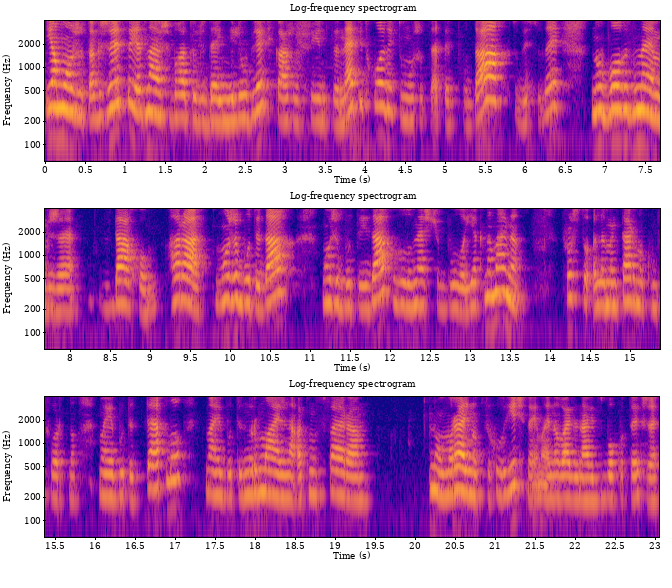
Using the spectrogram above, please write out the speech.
Я можу так жити. Я знаю, що багато людей не люблять, кажуть, що їм це не підходить, тому що це типу дах, туди-сюди. Ну, Бог з ним вже, з дахом. Гаразд, може бути дах, може бути і дах. Головне, щоб було, як на мене, просто елементарно комфортно. Має бути тепло, має бути нормальна атмосфера. Ну, морально-психологічна, я маю на увазі навіть з боку тих же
